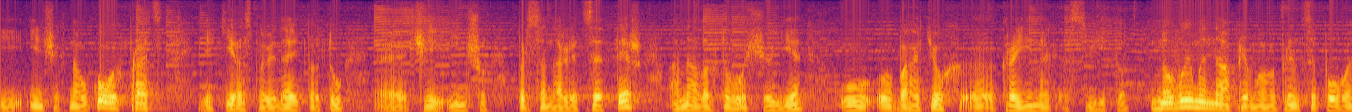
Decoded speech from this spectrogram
і інших наукових праць, які розповідають про ту е, чи іншу персоналію. Це теж аналог того, що є у багатьох е, країнах світу. Новими напрямами принципово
